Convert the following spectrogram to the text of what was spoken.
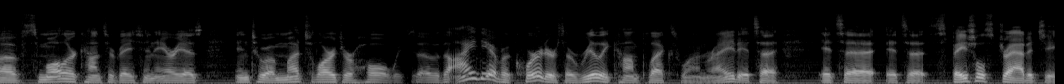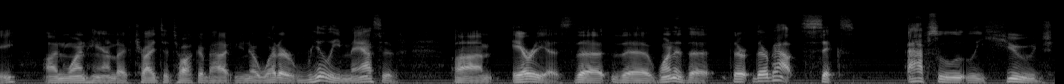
of smaller conservation areas into a much larger whole. Which, so the idea of a corridor is a really complex one, right? It's a, it's a, it's a spatial strategy on one hand. I've tried to talk about, you know, what are really massive um, areas. The, the, one of the, there, there are about six absolutely huge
